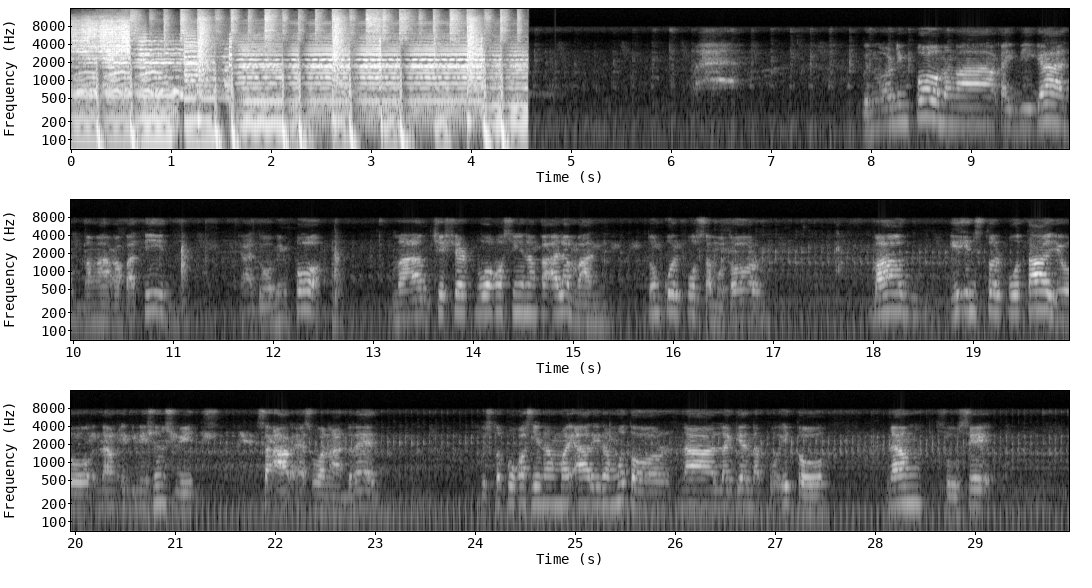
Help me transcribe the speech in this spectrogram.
Good morning po mga kaibigan, mga kapatid. Kadoming po. Mag-share po ako sa inyo ng kaalaman tungkol po sa motor. Mag-i-install po tayo ng ignition switch sa RS100. Gusto po kasi ng may-ari ng motor na lagyan na po ito ng susi.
